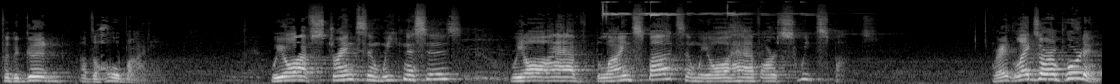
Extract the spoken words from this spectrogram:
for the good of the whole body. We all have strengths and weaknesses. We all have blind spots and we all have our sweet spots. Right? Legs are important.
